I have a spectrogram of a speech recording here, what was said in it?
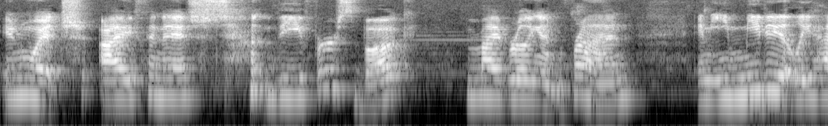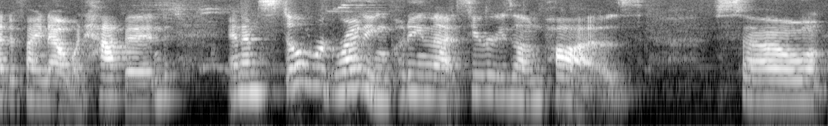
in which I finished the first book, My Brilliant Friend, and immediately had to find out what happened, and I'm still regretting putting that series on pause. So,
